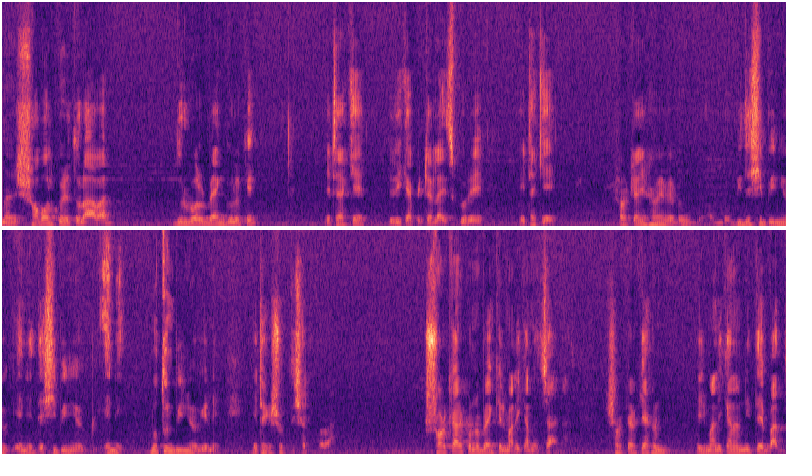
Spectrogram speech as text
মানে সবল করে তোলা আবার দুর্বল ব্যাংকগুলোকে এটাকে রিক্যাপিটালাইজ করে এটাকে সরকারিভাবে এবং বিদেশি বিনিয়োগ এনে, দেশি বিনিয়োগ এনে, নতুন বিনিয়োগ এনে এটাকে শক্তিশালী করা। সরকার কোনো ব্যাংকের মালিকানা চায় না। সরকারকে এখন এই মালিকানা নিতে বাধ্য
